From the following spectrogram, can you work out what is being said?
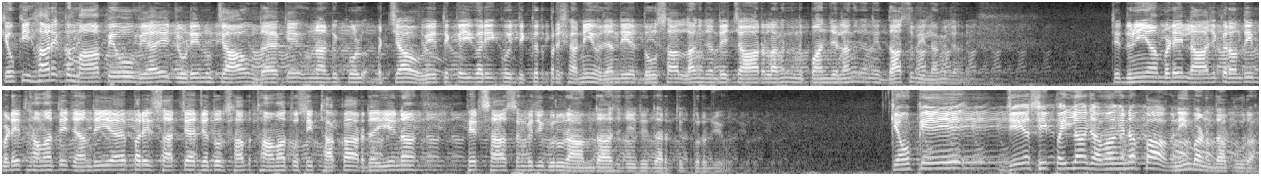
ਕਿਉਂਕਿ ਹਰ ਇੱਕ ਮਾਂ ਪਿਓ ਵਿਆਹੇ ਜੋੜੇ ਨੂੰ ਚਾਹ ਹੁੰਦਾ ਹੈ ਕਿ ਉਹਨਾਂ ਦੇ ਕੋਲ ਬੱਚਾ ਹੋਵੇ ਤੇ ਕਈ ਵਾਰੀ ਕੋਈ ਦਿੱਕਤ ਪਰੇਸ਼ਾਨੀ ਹੋ ਜਾਂਦੀ ਹੈ 2 ਸਾਲ ਲੰਘ ਜਾਂਦੇ 4 ਲੰਘ ਜਾਂਦੇ 5 ਲੰਘ ਜਾਂਦੇ 10 ਵੀ ਲੰਘ ਜਾਂਦੇ। ਤੇ ਦੁਨੀਆ ਬੜੇ ਇਲਾਜ ਕਰਾਉਂਦੀ, ਬੜੇ ਥਾਵਾਂ ਤੇ ਜਾਂਦੀ ਹੈ, ਪਰ ਇਹ ਸੱਚ ਹੈ, ਜਦੋਂ ਸਭ ਥਾਵਾਂ ਤੁਸੀਂ ਥੱਕ ਹਾਰ ਜਾਈਏ ਨਾ, ਫਿਰ ਸਾਧ ਸੰਗਤ ਜੀ ਗੁਰੂ ਰਾਮਦਾਸ ਜੀ ਦੇ ਦਰ ਤੇ ਤੁਰ ਜਿਓ। ਕਿਉਂਕਿ ਜੇ ਅਸੀਂ ਪਹਿਲਾਂ ਜਾਵਾਂਗੇ ਨਾ, ਭਾਵ ਨਹੀਂ ਬਣਦਾ ਪੂਰਾ।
